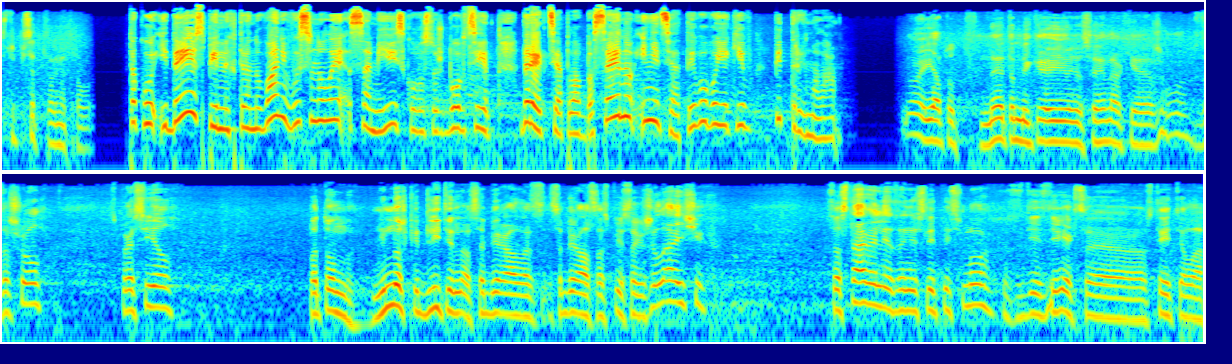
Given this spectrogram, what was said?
150 километров. Таку ідею спільних тренувань висунули самі військовослужбовці. Дирекція плавбасейну ініціативу вояків підтримала. Ну, я тут на этом микрорайоне в Саринах я живу, зашел, спросил. Потом немножко длительно собиралось, список желающих. Составили, занесли письмо. Здесь дирекция встретила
